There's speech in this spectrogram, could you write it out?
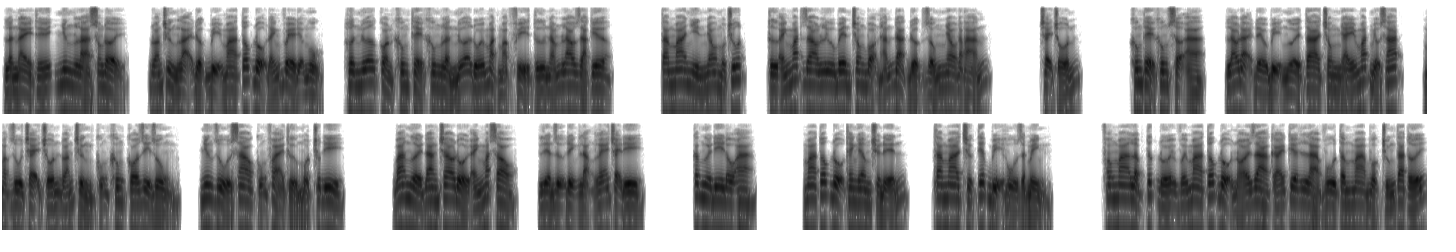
lần này thế nhưng là xong đời, đoán chừng lại được bị ma tốc độ đánh về địa ngục, hơn nữa còn không thể không lần nữa đối mặt mặc phỉ tư nắm lao giả kia. Tam ma nhìn nhau một chút, từ ánh mắt giao lưu bên trong bọn hắn đạt được giống nhau đáp án. Chạy trốn không thể không sợ à lão đại đều bị người ta trong nháy mắt biểu sát, mặc dù chạy trốn đoán chừng cũng không có gì dùng, nhưng dù sao cũng phải thử một chút đi. Ba người đang trao đổi ánh mắt sau, liền dự định lặng lẽ chạy đi. Các người đi đâu a? Ma tốc độ thanh âm chuyển đến tam ma trực tiếp bị hù giật mình. Phong ma lập tức đối với ma tốc độ nói ra cái kia là vu tâm ma buộc chúng ta tới,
